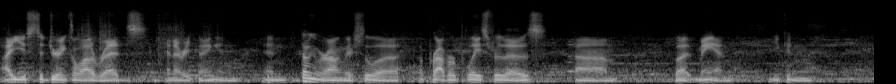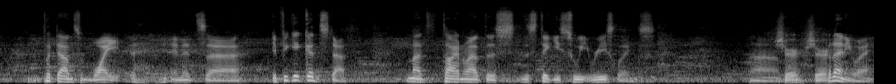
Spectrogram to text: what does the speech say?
I used to drink a lot of reds and everything, and and don't get me wrong, there's still a, a proper place for those, um, but man, you can, you can put down some white, and it's uh, if you get good stuff. I'm not talking about this the sticky sweet Rieslings. Sure, sure. But anyway.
